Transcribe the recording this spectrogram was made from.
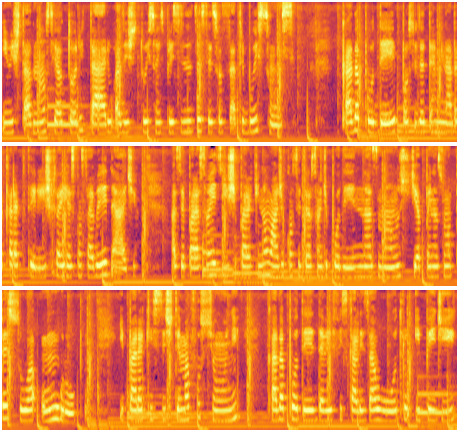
e um Estado não ser autoritário, as instituições precisam exercer suas atribuições. Cada poder possui determinada característica e responsabilidade. A separação existe para que não haja concentração de poder nas mãos de apenas uma pessoa ou um grupo. E para que o sistema funcione, cada poder deve fiscalizar o outro e pedir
